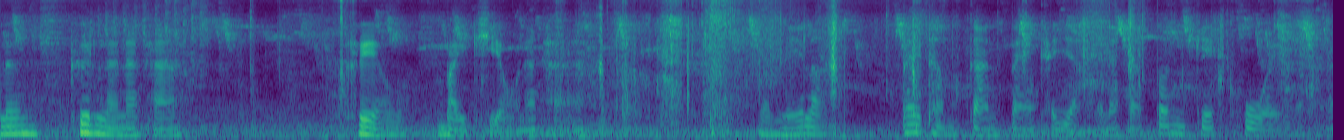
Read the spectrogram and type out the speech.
เริ่มขึ้นแล้วนะคะ เคลียวใบเขียวนะคะ วันนี้เราได้ทำการแปลงขยายนะคะ ต้นเก๊กควยนะคะ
